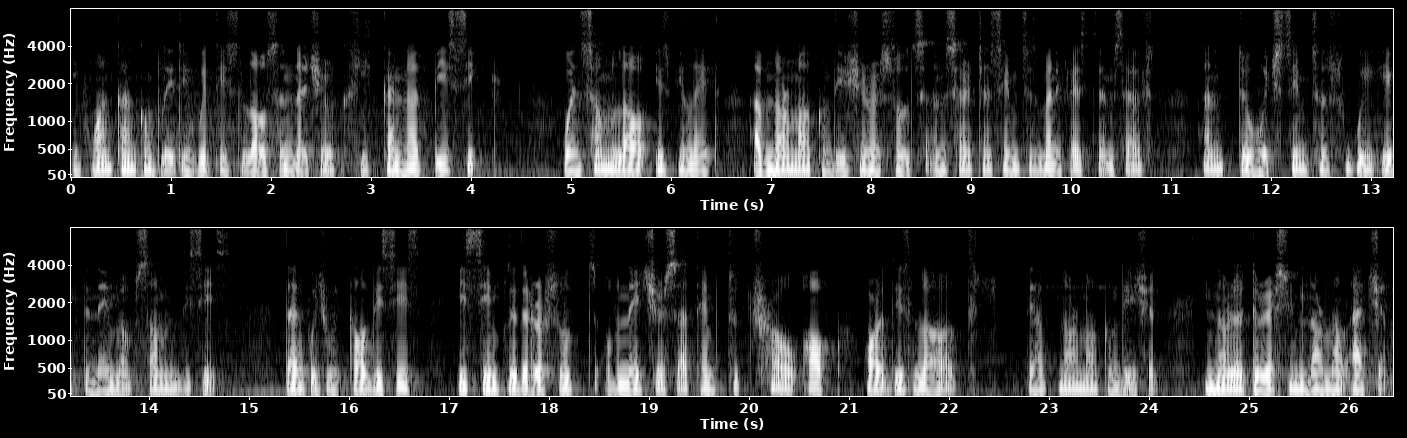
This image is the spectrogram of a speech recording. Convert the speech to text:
If one can completely with these laws of nature, he cannot be sick. When some law is violated, abnormal condition results and certain symptoms manifest themselves, and to which symptoms we give the name of some disease. That which we call disease is simply the result of nature's attempt to throw off or dislodge the abnormal condition in order to resume normal action.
